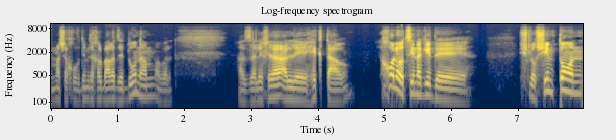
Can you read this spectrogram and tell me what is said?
מה שאנחנו עובדים בדרך כלל בארץ זה דונם, אבל... אז על, יחידה, על הקטר, יכול להוציא נגיד 30 טון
